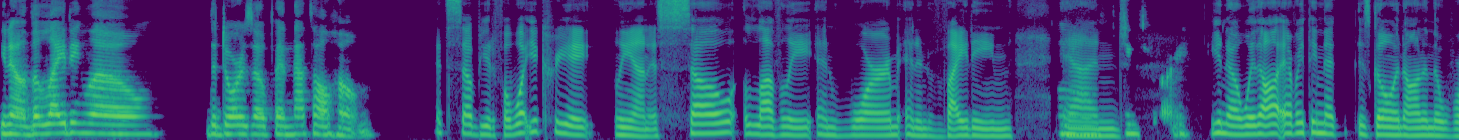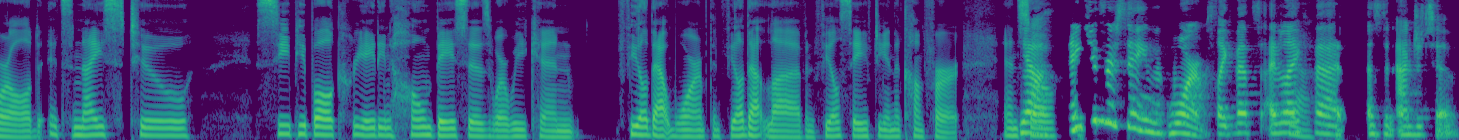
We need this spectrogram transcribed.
you know, the lighting low, the doors open, that's all home. It's so beautiful. What you create, Leanne, is so lovely and warm and inviting. Mm, And, you, you know, with all everything that is going on in the world, it's nice to see people creating home bases where we can feel that warmth and feel that love and feel safety and the comfort. And Yeah. so, Thank you for saying warmth. Like that's I like Yeah. that as an adjective.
